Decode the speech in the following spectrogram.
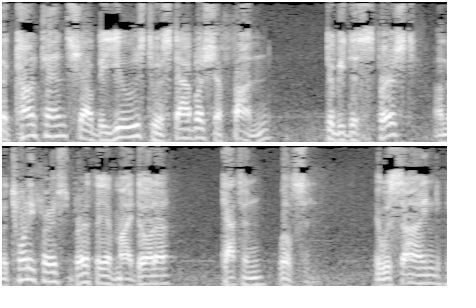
the contents shall be used to establish a fund to be dispersed on the 21st birthday of my daughter, Catherine Wilson. It was signed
